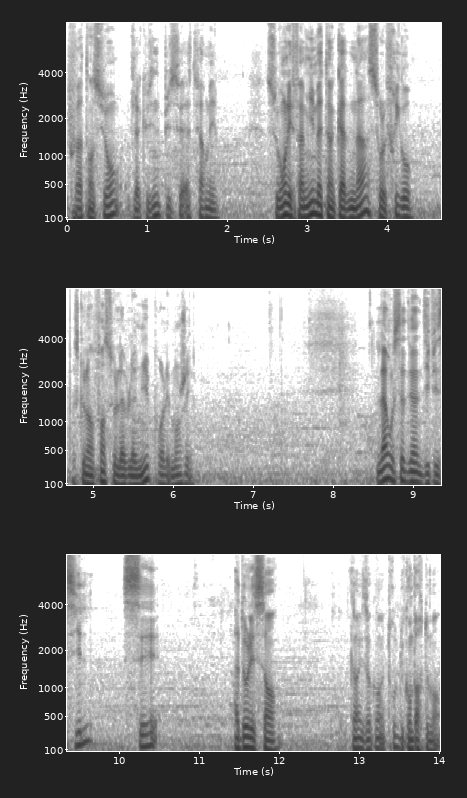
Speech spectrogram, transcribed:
faut faire attention que la cuisine puisse être fermée. Souvent, les familles mettent un cadenas sur le frigo, parce que l'enfant se lève la nuit pour les manger. Là où ça devient difficile, c'est adolescents, quand ils ont un trouble du comportement.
